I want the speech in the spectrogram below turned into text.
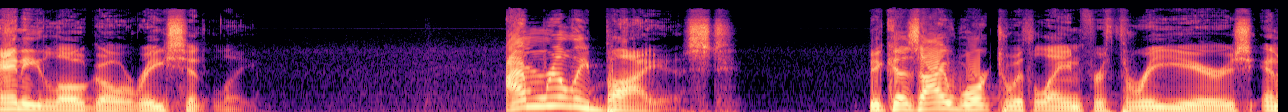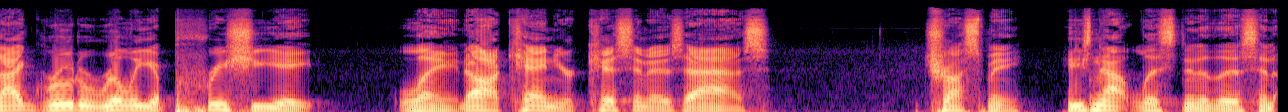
any logo recently. I'm really biased because I worked with Lane for three years and I grew to really appreciate Lane. Oh, Ken, you're kissing his ass. Trust me, he's not listening to this in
